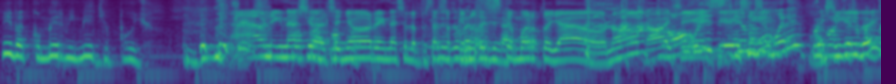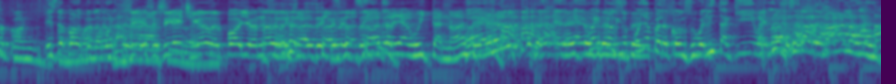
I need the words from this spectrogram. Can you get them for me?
Me iba a comer mi medio pollo. Ah, un Ignacio, al señor Ignacio López Tarso, que no sé si esté muerto ya o no. No, ahí No, sigue, güey, ese señor no se muere. Ahí sigue el güey. Con, Y está con la muerte. Sí, se sigue chingando el pollo, ¿no? Desde que le- todavía trae agüita, ¿no? Güey, el, el güey con su pollo, pero con su velita aquí, güey. No es nada de malas, güey.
